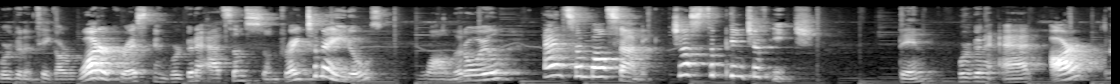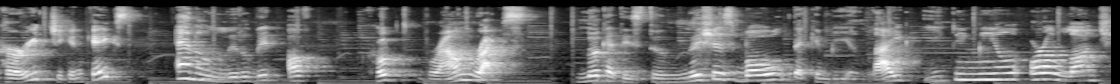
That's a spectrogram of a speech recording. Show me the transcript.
We're gonna take our watercress and we're gonna add some sun-dried tomatoes, walnut oil, and some balsamic, just a pinch of each. Then we're gonna add our curried chicken cakes and a little bit of cooked brown rice. Look at this delicious bowl that can be a light evening meal or a lunch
